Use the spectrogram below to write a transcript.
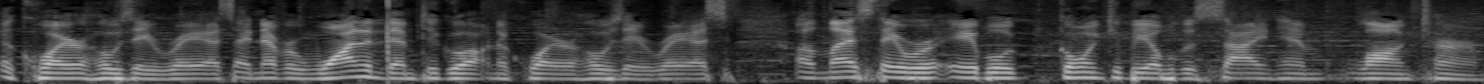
acquire Jose Reyes. I never wanted them to go out and acquire Jose Reyes unless they were able going to be able to sign him long term.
